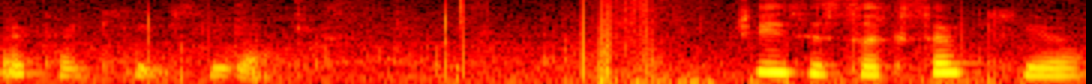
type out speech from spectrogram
Look how cute she looks. Just looks so cute.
